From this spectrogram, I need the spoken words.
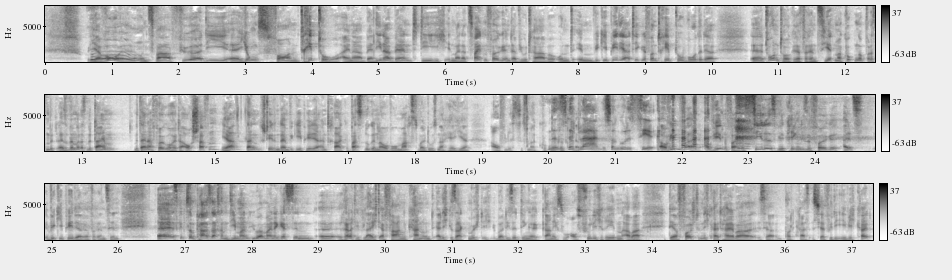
Uh. Jawohl. Und zwar für die äh, Jungs von Trepto, einer Berliner Band, die ich in meiner zweiten Folge interviewt habe. Und im Wikipedia-Artikel von Trepto wurde der äh, Tontalk referenziert. Mal gucken, ob wir das mit, also wenn wir das mit deinem mit deiner Folge heute auch schaffen, ja, dann steht in deinem Wikipedia-Eintrag, was du genau wo machst, weil du es nachher hier auflistest. Mal gucken. Das, das ist der klappt. Plan, das ist doch ein gutes Ziel. Auf jeden Fall, auf jeden Fall. Das Ziel ist, wir kriegen diese Folge als Wikipedia-Referenz hin. Äh, es gibt so ein paar Sachen, die man über meine Gästin äh, relativ leicht erfahren kann und ehrlich gesagt möchte ich über diese Dinge gar nicht so ausführlich reden, aber der Vollständigkeit halber ist ja, ein Podcast ist ja für die Ewigkeit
